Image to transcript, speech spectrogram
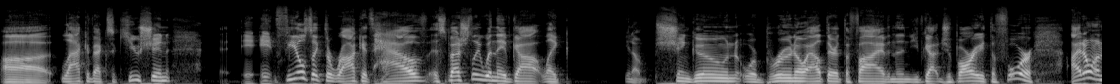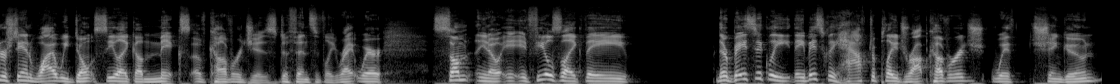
uh, lack of execution it feels like the Rockets have, especially when they've got like you know, Sengun or Bruno out there at the five, and then you've got Jabari at the four. I don't understand why we don't see like a mix of coverages defensively, right? Where some, you know, it, it feels like they they're basically they basically have to play drop coverage with Sengun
